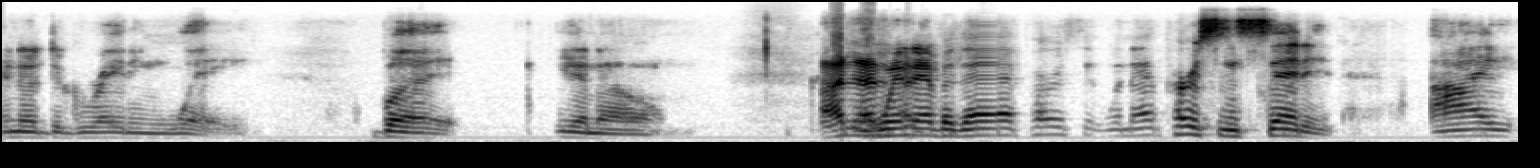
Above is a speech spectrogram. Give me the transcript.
in a degrading way. But you know, I, I, whenever that person when that person said it, I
